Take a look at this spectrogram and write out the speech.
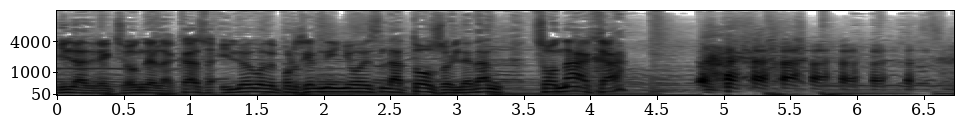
y la dirección de la casa. Y luego de por sí el niño es latoso y le dan sonaja.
